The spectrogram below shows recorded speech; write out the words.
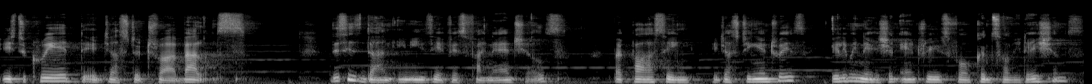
is to create the adjusted trial balance. This is done in EasyFS Financials by passing adjusting entries, elimination entries for consolidations,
